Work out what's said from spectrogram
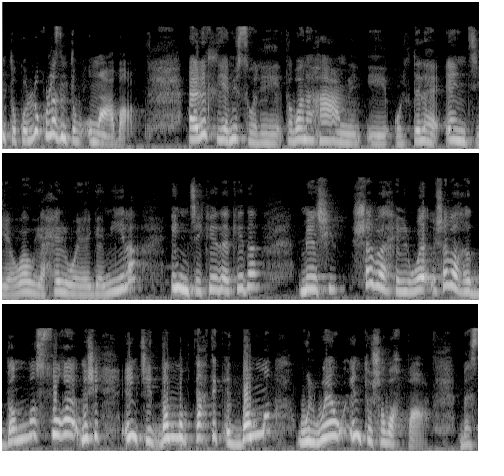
أنتوا كلكم لازم تبقوا مع بعض. قالت لي يا ميس ولاء طب أنا هعمل إيه؟ قلت لها أنت يا واو يا حلوة يا جميلة أنت كده كده ماشي شبه الواو شبه الضمة الصغير ماشي؟ أنت الضمة بتاعتك الضمة والواو أنتوا شبه بعض. بس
